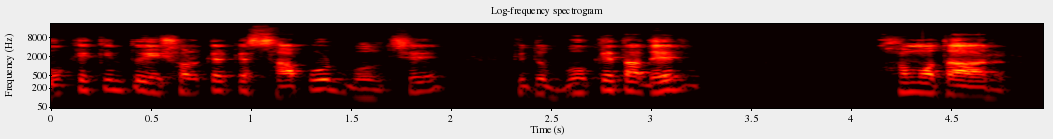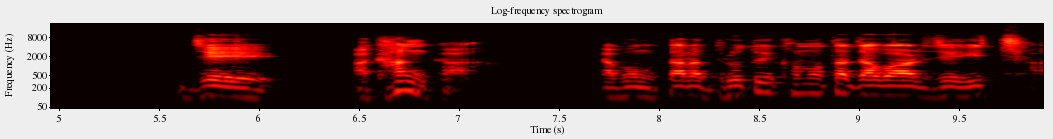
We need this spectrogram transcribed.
মুখে কিন্তু এই সরকারকে সাপোর্ট বলছে, কিন্তু বুকে তাদের ক্ষমতার যে আকাঙ্ক্ষা এবং তারা দ্রুতই ক্ষমতা যাওয়ার যে ইচ্ছা,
